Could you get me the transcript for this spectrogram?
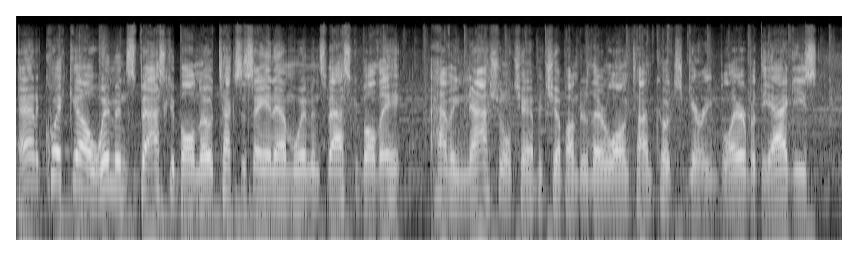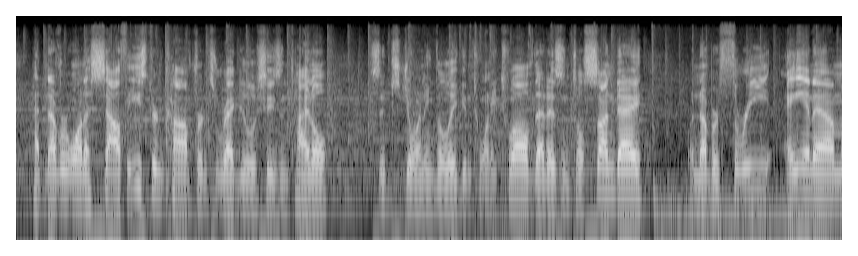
And a quick uh, women's basketball note: Texas A&M women's basketball they have a national championship under their longtime coach Gary Blair, but the Aggies had never won a Southeastern Conference regular season title since joining the league in 2012. That is until Sunday, when number three A&M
